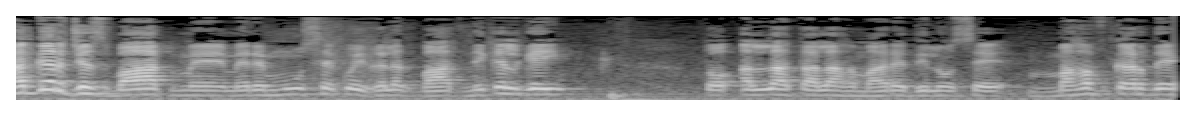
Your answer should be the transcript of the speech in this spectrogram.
अगर जज्बात में मेरे मुँह से कोई गलत बात निकल गई तो अल्लाह ताला हमारे दिलों से महव कर दे।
